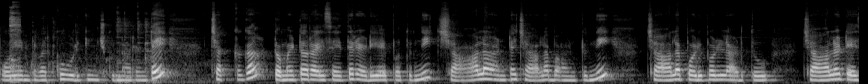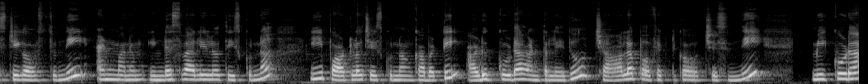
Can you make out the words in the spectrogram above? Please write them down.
పోయేంత వరకు ఉడికించుకున్నారంటే చక్కగా టొమాటో రైస్ అయితే రెడీ అయిపోతుంది. చాలా అంటే చాలా బాగుంటుంది. చాలా పొడి పొడిలాడుతూ చాలా టేస్టీగా వస్తుంది. అండ్ మనం ఇండస్ వ్యాలీలో తీసుకున్న ఈ పాట్లో చేసుకున్నాం కాబట్టి అడుగు కూడా అంటలేదు. చాలా పర్ఫెక్ట్గా వచ్చేసింది. మీకు కూడా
